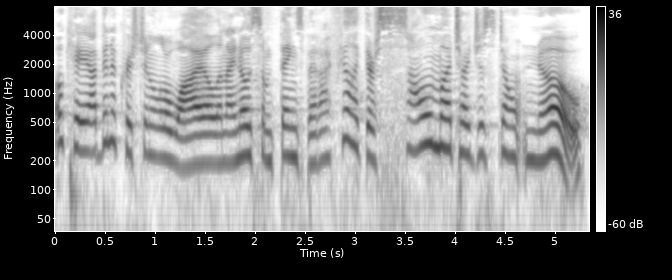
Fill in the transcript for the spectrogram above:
okay, I've been a Christian a little while and I know some things, but I feel like there's so much I just don't know.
